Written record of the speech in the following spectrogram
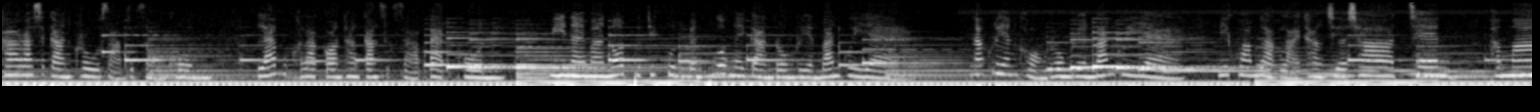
ข้าราชการครู 32 คน และบุคลากรทางการศึกษา 8 คน มีนายมาโนดพุทธิกุลเป็นผู้อำนวยการโรงเรียนบ้านกุยแย่นักเรียนของโรงเรียนบ้านกุยแย่มีความหลากหลายทางเชื้อชาติ เช่น พม่า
